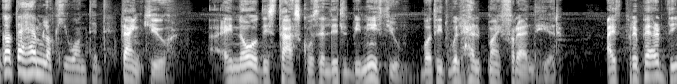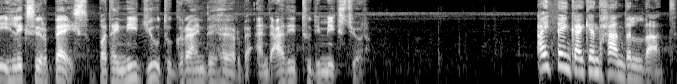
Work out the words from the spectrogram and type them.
got the hemlock you wanted. Thank you. I know this task was a little beneath you, but it will help my friend here. I've prepared the elixir base, but I need you to grind the herb and add it to the mixture. I think I can handle that.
